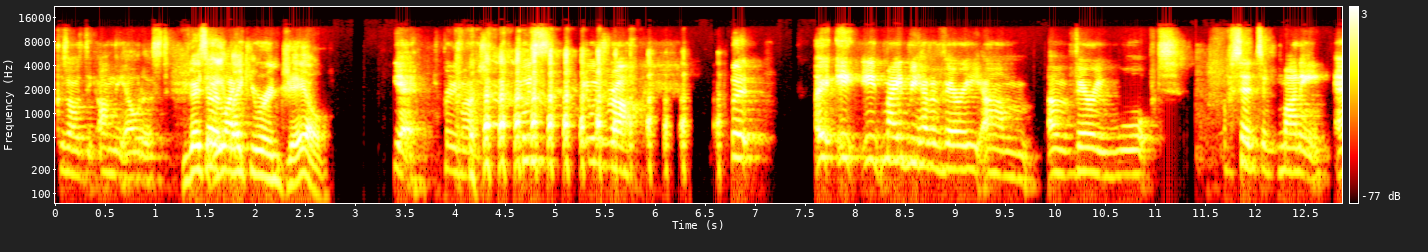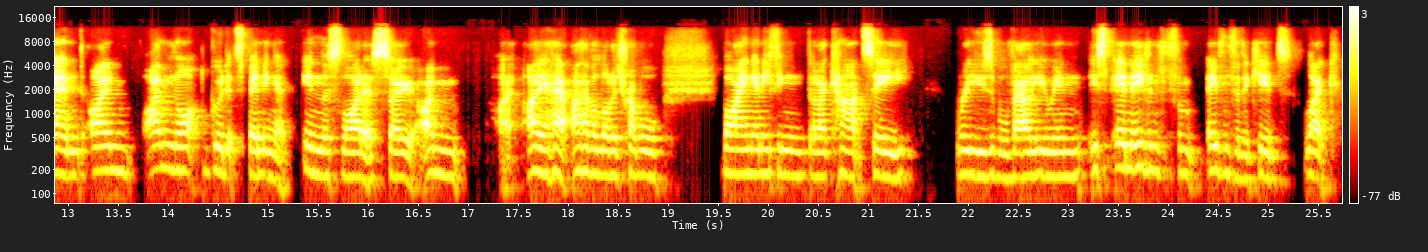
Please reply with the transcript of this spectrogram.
because I was the I'm the eldest. you guys so, ate like, like- you were in jail. Yeah, pretty much. It was it was rough, but it, it made me have a very um a very warped sense of money, and I'm I'm not good at spending it in the slightest. So I'm I I, ha- I have a lot of trouble buying anything that I can't see reusable value in, and even for even for the kids, like.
